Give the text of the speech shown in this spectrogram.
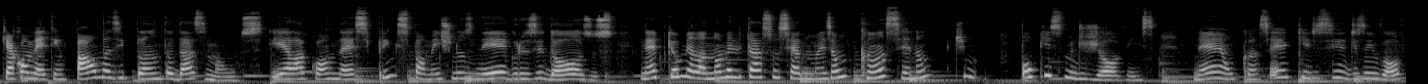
que acometem palmas e planta das mãos, e ela acontece principalmente nos negros idosos, né? Porque o melanoma ele está associado mais a um câncer, não de pouquíssimo de jovens, né? É um câncer que se desenvolve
